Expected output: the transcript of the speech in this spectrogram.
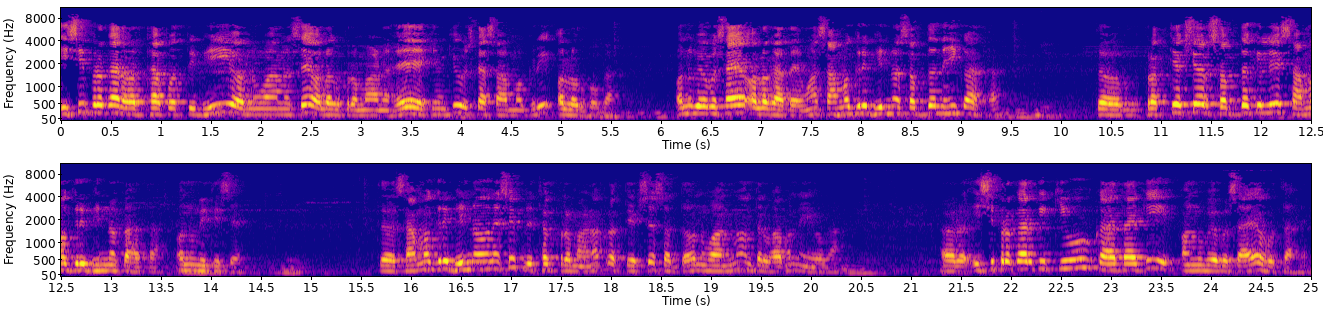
इसी प्रकार अर्थापत्ति भी अनुमान से अलग प्रमाण है, क्योंकि उसका सामग्री अलग होगा। अनुव्यवसाय अलग आता है। वहाँ सामग्री भिन्न शब्द नहीं कहा था। तो प्रत्यक्ष और शब्द के लिए सामग्री भिन्न कहा था, अनुमिति से। तो सामग्री भिन्न होने से पृथक प्रमाण, प्रत्यक्ष शब्द, अनुमान में अंतर्भाव नहीं होगा। और इसी प्रकार की क्यों कहा था कि अनुव्यवसाय होता है।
